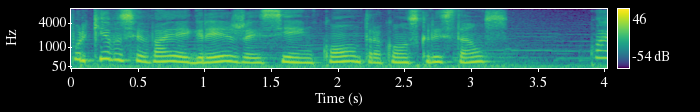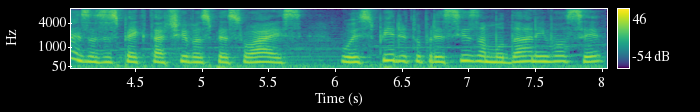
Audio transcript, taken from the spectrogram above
por que você vai à igreja e se encontra com os cristãos? Quais as expectativas pessoais o Espírito precisa mudar em você?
